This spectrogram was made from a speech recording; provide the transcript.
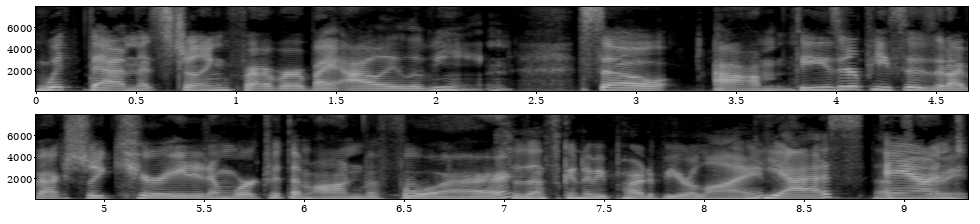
with them that's Sterling Forever by Ali Levine. So. Um, these are pieces that I've actually curated and worked with them on before. so that's going to be part of your line. Yes, That's and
